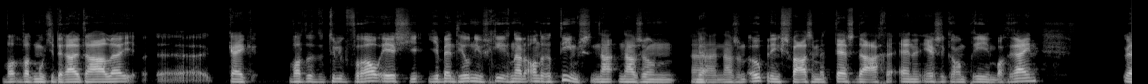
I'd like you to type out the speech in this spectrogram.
wat, wat moet je eruit halen? Uh, kijk, wat het natuurlijk vooral is, je, je bent heel nieuwsgierig naar de andere teams. Na, na zo'n Ja. na zo'n openingsfase met testdagen en een eerste Grand Prix in Bahrein. Eh,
